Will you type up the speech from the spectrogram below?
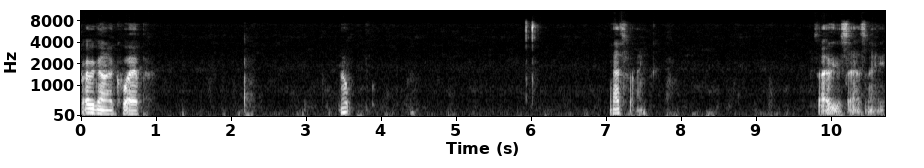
Probably gonna equip. Nope. That's fine. Because I have the assassinate.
